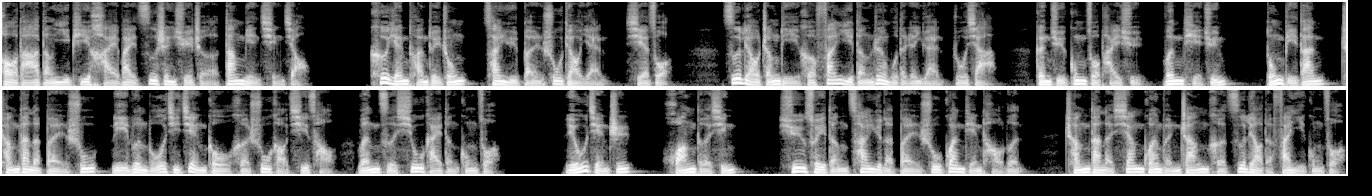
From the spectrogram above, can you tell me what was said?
浩达等一批海外资深学者当面请教。科研团队中参与本书调研、写作、资料整理和翻译等任务的人员如下：根据工作排序，温铁军、董比丹承担了本书理论逻辑建构和书稿起草、文字修改等工作；刘建之、黄德兴、薛翠等参与了本书观点讨论，承担了相关文章和资料的翻译工作；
